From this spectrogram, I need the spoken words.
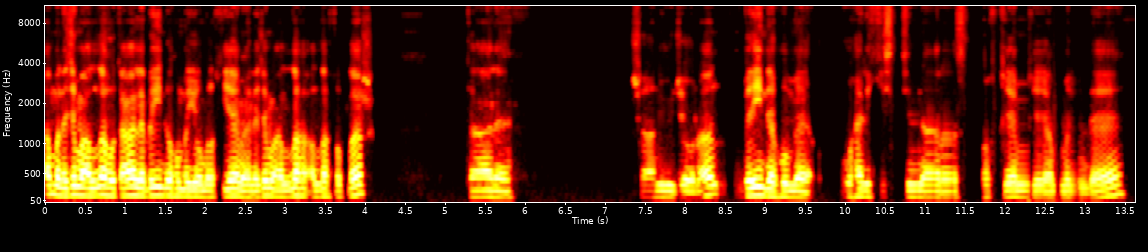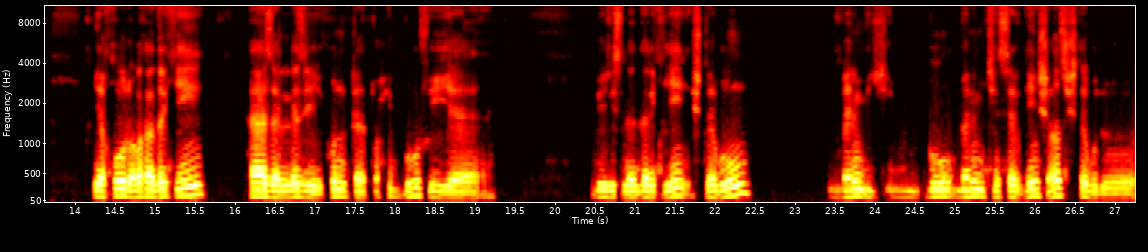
Ama lecema Allahu Teala beynehum yevmel kıyame. Lecema Allah Allah toplar. Teala şanı yüce olan beynehume o her ikisinin arasında kıyam kıyametinde yakul Allah Teala der ki hazellezi kunte tuhibbuhu fiyye birisine der ki işte bu benim bu benim için sevdiğin şahıs işte budur.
